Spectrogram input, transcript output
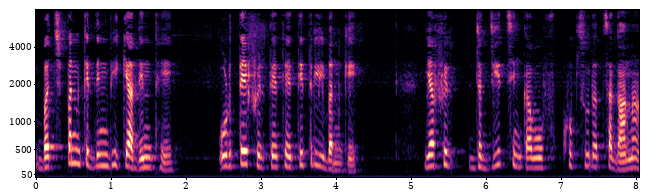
बचपन के दिन भी क्या दिन थे उड़ते फिरते थे तितली बन के, या फिर जगजीत सिंह का वो खूबसूरत सा गाना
